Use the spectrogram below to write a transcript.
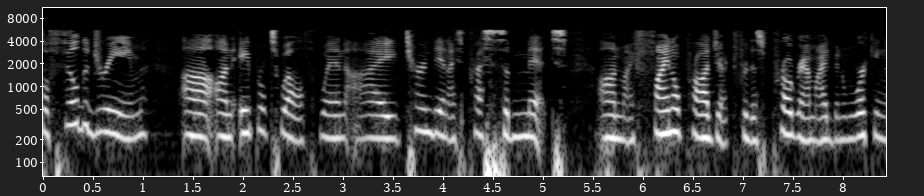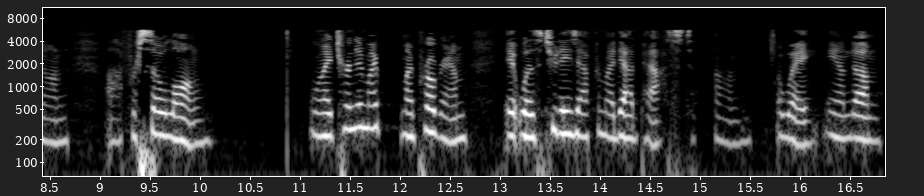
fulfilled a dream. Uh, on April 12th, when I turned in, I pressed submit on my final project for this program I'd been working on uh, for so long when I turned in my my program, it was two days after my dad passed um, away, and um,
